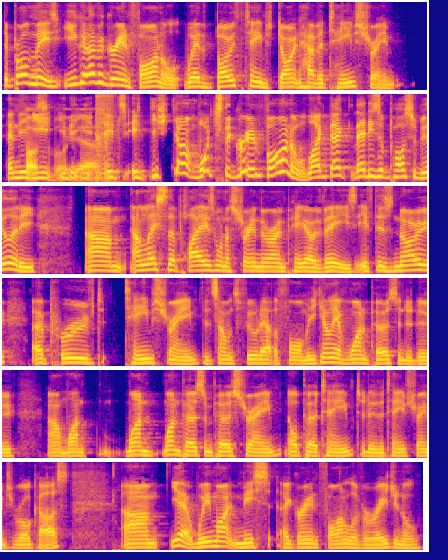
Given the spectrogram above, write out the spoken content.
the problem is, you could have a grand final where both teams don't have a team stream, and then Possible, you, you, yeah. it's it, you can't watch the grand final. Like that, that is a possibility. Um, unless the players want to stream their own POVs, if there's no approved team stream that someone's filled out the form, and you can only have one person to do um, one one one person per stream or per team to do the team streams broadcast. Um, yeah, we might miss a grand final of a regional.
